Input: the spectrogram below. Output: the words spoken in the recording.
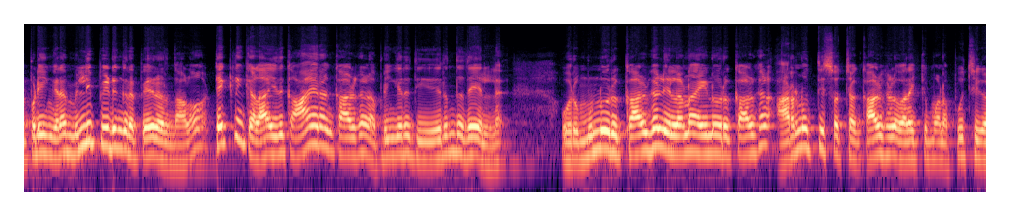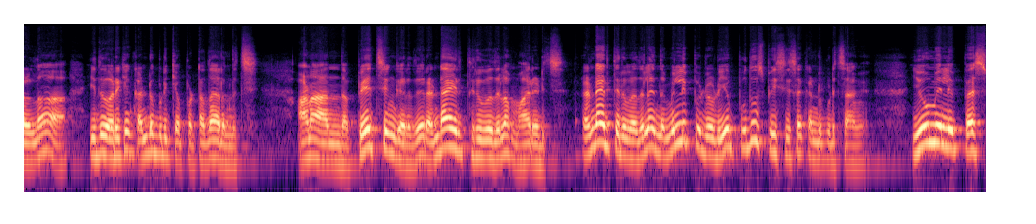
அப்படிங்கிற மில்லிப்பீடுங்கிற பேர் இருந்தாலும் டெக்னிக்கலாக இதுக்கு ஆயிரம் கால்கள் அப்படிங்கிறது இருந்ததே இல்லை. ஒரு முந்நூறு கால்கள் இல்லைன்னா ஐநூறு கால்கள் அறநூற்றி சொச்சம் கால்கள் வரைக்குமான பூச்சிகள் தான் இது வரைக்கும் கண்டுபிடிக்கப்பட்டதாக இருந்துச்சு. ஆனால் அந்த பேச்சுங்கிறது ரெண்டாயிரத்தி இருபதில் மாறிடுச்சு. ரெண்டாயிரத்தி இருபதில் இந்த மில்லிப்பீடுடைய புது ஸ்பீசிஸை கண்டுபிடிச்சாங்க. யூமிலிபெஸ்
